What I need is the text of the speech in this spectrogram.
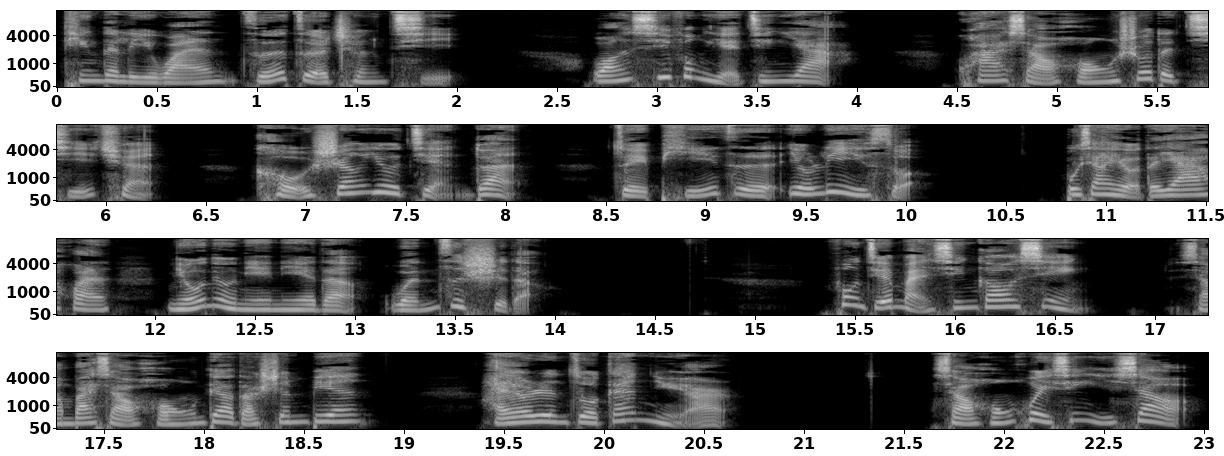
听得李纨啧啧称奇，王熙凤也惊讶，夸小红说的齐全，口声又简断，嘴皮子又利索，不像有的丫鬟扭扭捏捏的蚊子似的。凤姐满心高兴，想把小红调到身边，还要认作干女儿。小红会心一笑，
